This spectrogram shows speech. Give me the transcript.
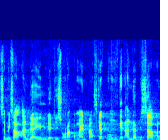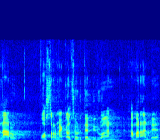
Semisal Anda ingin menjadi seorang pemain basket, mungkin Anda bisa menaruh poster Michael Jordan di ruangan kamar Anda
